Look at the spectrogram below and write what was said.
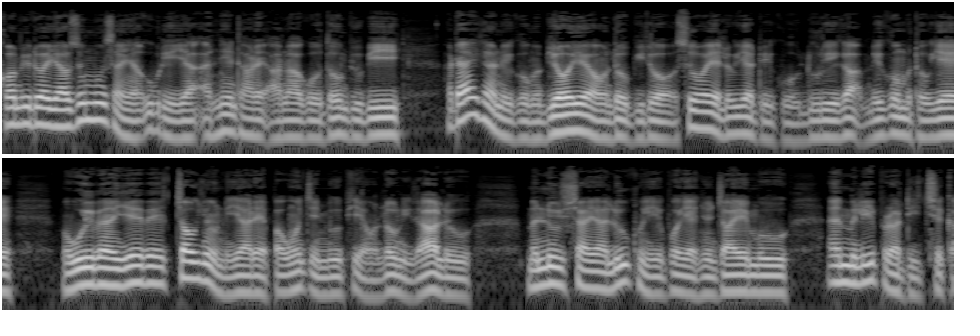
ကွန်ပျူတာ ရာဇဝတ်မှုဆိုင်ရာ ဥပဒေအရ အပ်နှင်းထားတဲ့ အာဏာကို အသုံးပြုပြီး အတိုက်အခံတွေကို မပြောရဲအောင်လုပ်ပြီးတော့ အစိုးရရဲ့လုပ်ရပ်တွေကို လူတွေက မေးခွန်းမထုတ်ရဲ၊မဝေဖန်ရဲဘဲ ကြောက်ရွံ့နေရတဲ့ ပတ်ဝန်းကျင်မျိုးဖြစ်အောင် လုပ်နေတာလို့ Manushya လူ့အခွင့်အရေးအဖွဲ့ရဲ့ ညွှန်ကြားရေးမှူး Emilie Pradichit က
